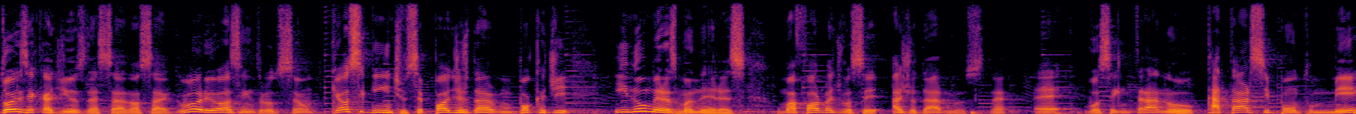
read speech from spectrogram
dois recadinhos nessa nossa gloriosa introdução, que é o seguinte, você pode ajudar um pouco de inúmeras maneiras. Uma forma de você ajudar-nos, né, é você entrar no catarse.me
